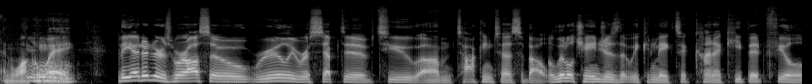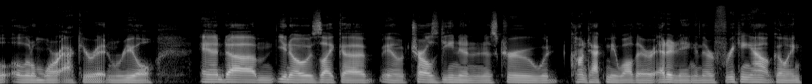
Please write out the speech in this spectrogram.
and walk away. The editors were also really receptive to um, talking to us about little changes that we can make to kind of keep it feel a little more accurate and real. And um, you know, it was like uh, you know Charles Deenen and his crew would contact me while they were editing, and they're freaking out, going,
